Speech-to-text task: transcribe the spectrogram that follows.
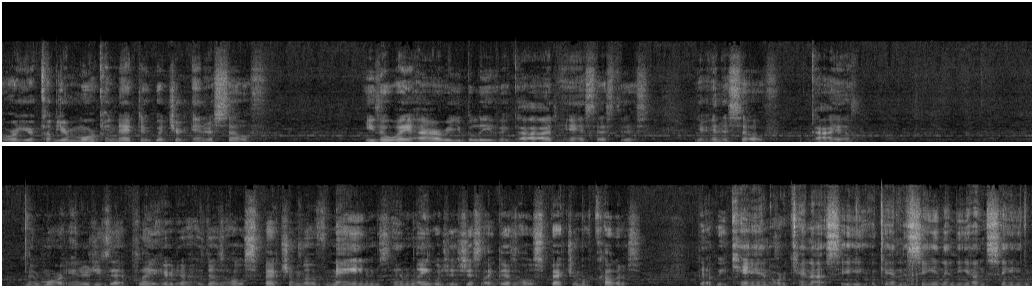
or you're you're more connected with your inner self Either way, however you believe it, God, ancestors, your inner self, Gaia. There are more energies at play here. There, there's a whole spectrum of names and languages, just like there's a whole spectrum of colors that we can or cannot see. Again, the seen and the unseen.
